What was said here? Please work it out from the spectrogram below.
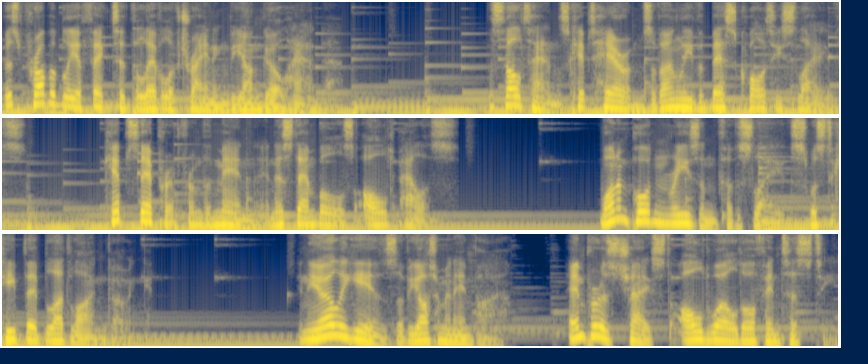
This probably affected the level of training the young girl had. The sultans kept harems of only the best quality slaves, kept separate from the men in Istanbul's old palace. One important reason for the slaves was to keep their bloodline going. In the early years of the Ottoman Empire, emperors chased old world authenticity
